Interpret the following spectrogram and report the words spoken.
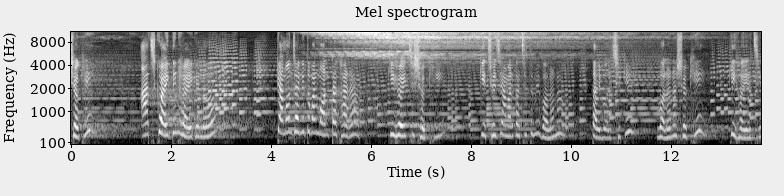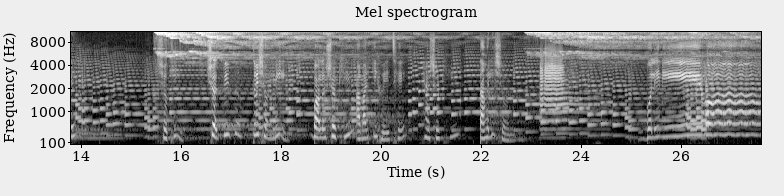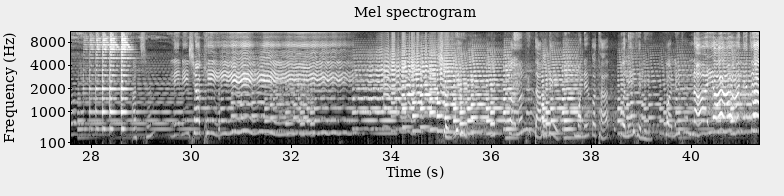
সখী আজ কয়েকদিন হয়ে গেল। কেমন জানি তোমার মনটা খারাপ। কি হয়েছে সখী? কিছু যে আমার কাছে তুমি বলো না। তাই বলছি কি বলো না সখী কি হয়েছে? সখী সত্যি তো তুই শুনবি বলো সখী। আমার কি হয়েছে? হ্যাঁ সখী। তাহলে শোন। বলিনি আচ্ছা। লিনি সখী। তাহলে মনের কথা বলেই ফেলি। বলে নয়ন যা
